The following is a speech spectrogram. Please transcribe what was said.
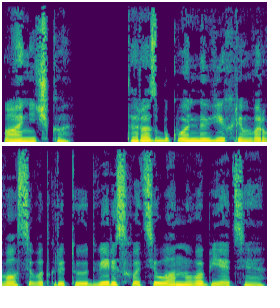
«Анечка». Тарас буквально вихрем ворвался в открытую дверь и схватил Анну в объятия.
